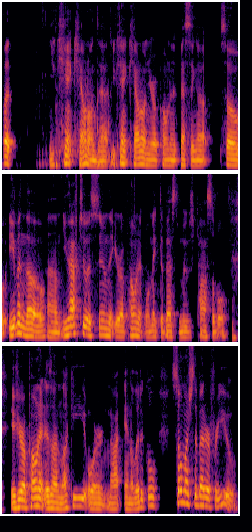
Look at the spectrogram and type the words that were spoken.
But you can't count on that. You can't count on your opponent messing up. So even though um, you have to assume that your opponent will make the best moves possible, if your opponent is unlucky or not analytical, so much the better for you.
